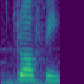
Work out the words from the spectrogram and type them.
ટ્રોફી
